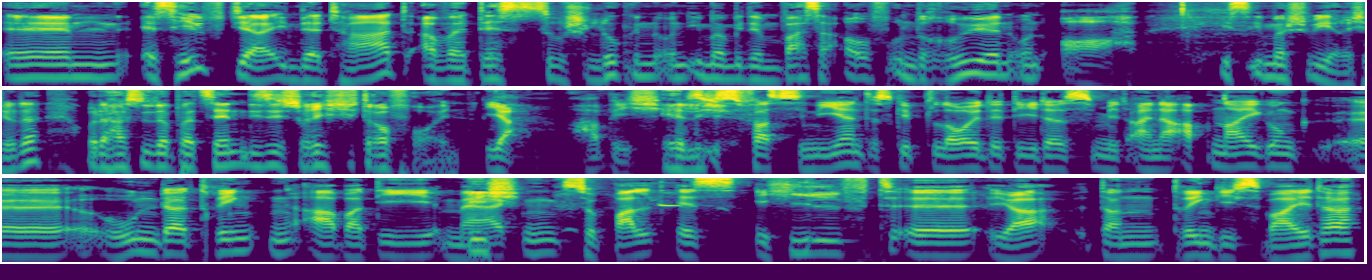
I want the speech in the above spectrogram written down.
Ähm, es hilft ja in der Tat, aber das zu schlucken und immer mit dem Wasser auf und rühren und oh, ist immer schwierig, oder? Oder hast du da Patienten, die sich richtig drauf freuen? Ja, habe ich. Ehrlich? Es ist faszinierend. Es gibt Leute, die das mit einer Abneigung äh, runter trinken, aber die merken, ich. sobald es hilft, äh, ja, dann trinke ich es weiter.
